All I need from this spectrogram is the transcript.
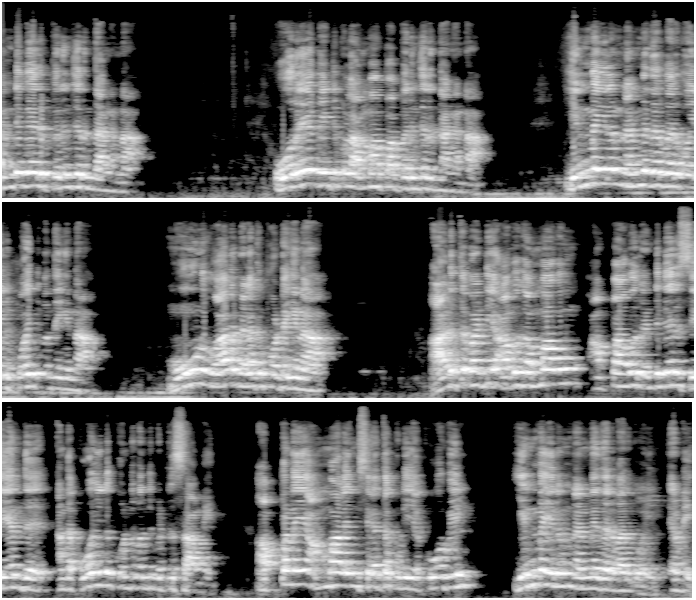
ரெண்டு பேரும் பிரிஞ்சிருந்தாங்கன்னா ஒரே வீட்டுக்குள்ள அம்மா அப்பா பிரிஞ்சிருந்தாங்கன்னா இன்மையிலும் நன்மை தருவர் கோயில் போயிட்டு வந்தீங்கன்னா மூணு வாரம் விளக்கு போட்டீங்கன்னா அடுத்த வாட்டி அவங்க அம்மாவும் அப்பாவும் ரெண்டு பேரும் சேர்ந்து அந்த கோயிலுக்கு கொண்டு வந்து விட்டு சாமி. அப்பனையும் அம்மாளையும் சேர்த்தக்கூடிய கோவில் இன்மையிலும் நன்மை தருவார் கோயில். எப்படி?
